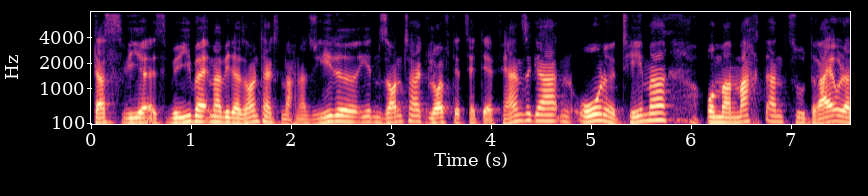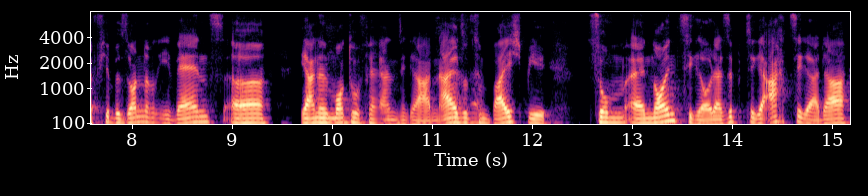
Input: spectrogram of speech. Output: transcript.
dass wir es lieber immer wieder sonntags machen. Also jede, jeden Sonntag läuft der ZDF Fernsehgarten ohne Thema und man macht dann zu drei oder vier besonderen Events äh, ja einen Motto-Fernsehgarten. Also zum Beispiel zum äh, 90er oder 70er, 80er, da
